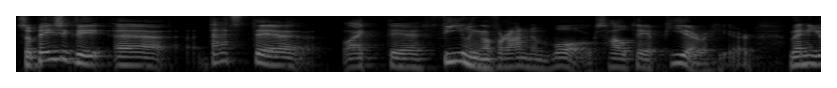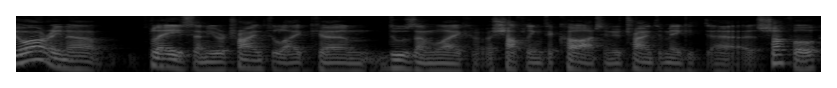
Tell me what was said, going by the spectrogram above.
so basically, uh, that's the like the feeling of random walks, how they appear here. When you are in a place and you're trying to like um, do some like shuffling the cards and you're trying to make it uh, shuffle,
